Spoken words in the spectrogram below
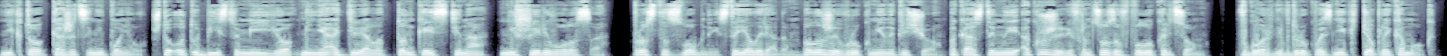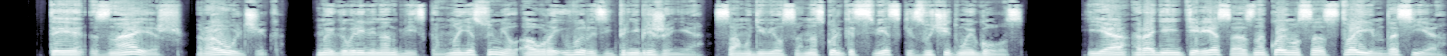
Никто, кажется, не понял, что от убийства Мио меня отделяла тонкая стена не шире волоса, Просто злобный стоял рядом, положив руку мне на плечо, пока остальные окружили французов полукольцом. В горле вдруг возник теплый комок. «Ты знаешь, Раульчик?» Мы говорили на английском, но я сумел аурой выразить пренебрежение. Сам удивился, насколько светски звучит мой голос. «Я ради интереса ознакомился с твоим досье.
